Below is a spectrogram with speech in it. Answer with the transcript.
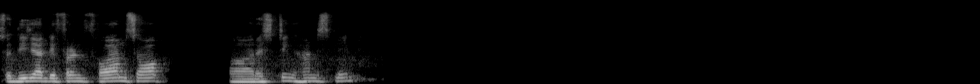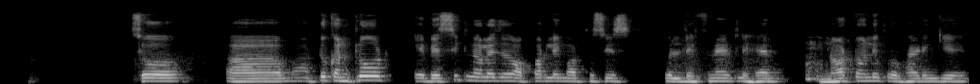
So these are different forms of uh, resting hand splint. So uh, to conclude, a basic knowledge of upper limb orthosis will definitely help not only providing a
